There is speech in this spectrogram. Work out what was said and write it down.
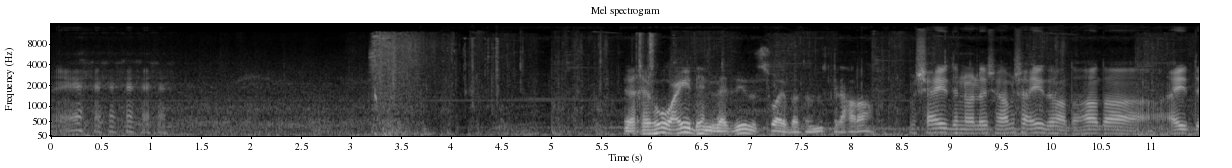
يا أخي هو عيد هن لذيذ شوي بس المشكلة حرام. مش عيد إنه ولا شيء مش عيد هذا هذا عيد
